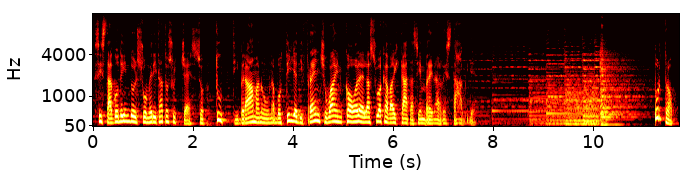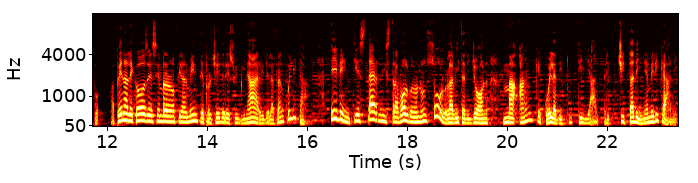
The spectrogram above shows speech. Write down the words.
si sta godendo il suo meritato successo, tutti bramano una bottiglia di French wine cola e la sua cavalcata sembra inarrestabile. Purtroppo, appena le cose sembrano finalmente procedere sui binari della tranquillità, eventi esterni stravolgono non solo la vita di John, ma anche quella di tutti gli altri cittadini americani.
